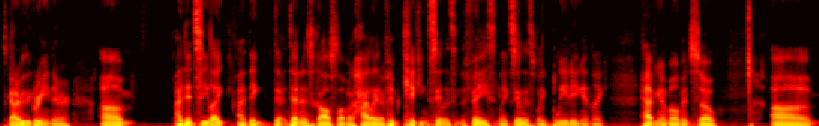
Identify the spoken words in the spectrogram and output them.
it's got to be the green there. Um, I did see like I think De- Denis Goslow a highlight of him kicking Salas in the face and like Salas like bleeding and like having a moment. So Um,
